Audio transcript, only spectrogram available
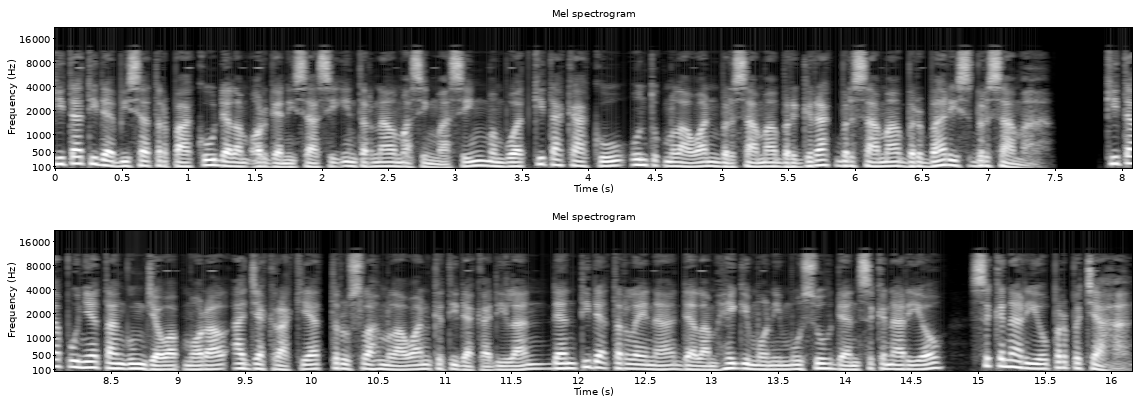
Kita tidak bisa terpaku dalam organisasi internal masing-masing membuat kita kaku untuk melawan bersama bergerak bersama berbaris bersama. Kita punya tanggung jawab moral ajak rakyat teruslah melawan ketidakadilan dan tidak terlena dalam hegemoni musuh dan skenario, skenario perpecahan.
